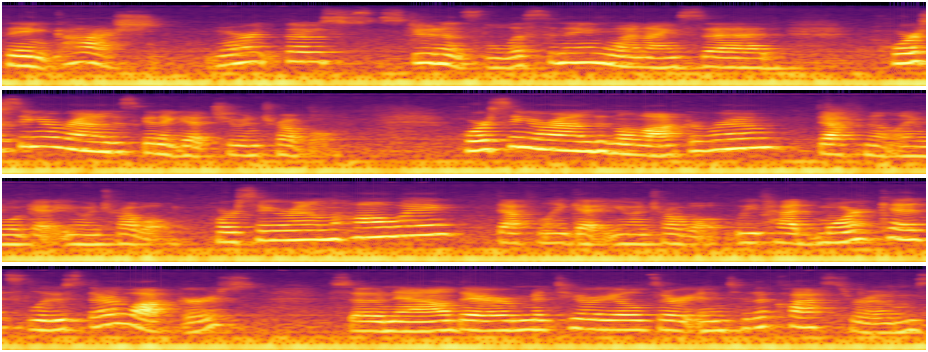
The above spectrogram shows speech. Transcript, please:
think, gosh, weren't those students listening when I said horsing around is going to get you in trouble? Horsing around in the locker room definitely will get you in trouble. Horsing around the hallway definitely get you in trouble. We've had more kids lose their lockers, so now their materials are into the classrooms.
